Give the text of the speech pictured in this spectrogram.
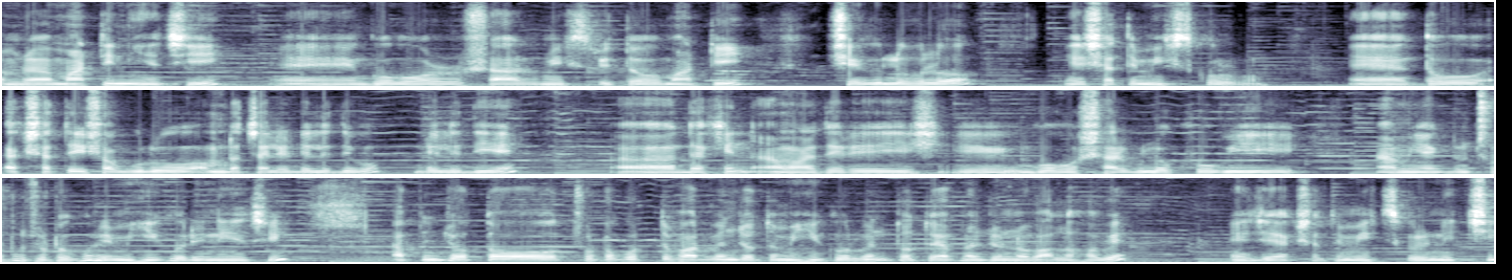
আমরা মাটি নিয়েছি গোবর, সার মিশ্রিত মাটি, সেগুলো হলো এর সাথে মিক্স করব। তো একসাথেই সবগুলো আমরা চাইলে ঢেলে দেব। ঢেলে দিয়ে দেখেন আমাদের এই গোবর সারগুলো খুবই আমি একদম ছোট ছোট করে মিহি করে নিয়েছি। আপনি যত ছোট করতে পারবেন, যত মিহি করবেন, ততই আপনার জন্য ভালো হবে। এই যে একসাথে মিক্স করে নিচ্ছি।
